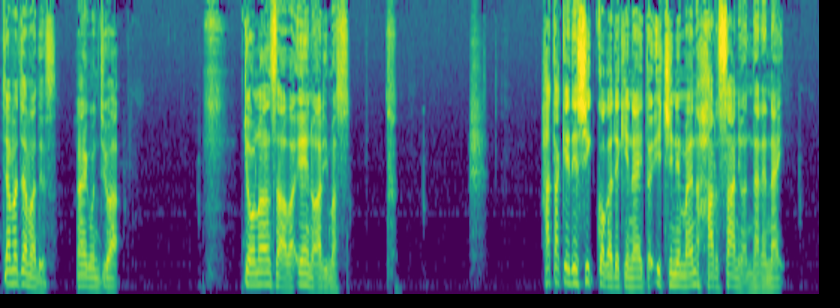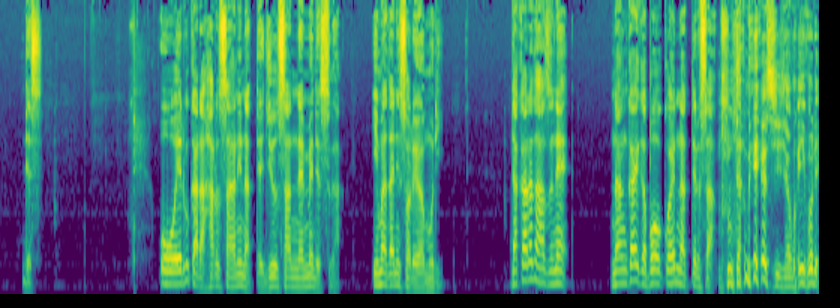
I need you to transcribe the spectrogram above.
ちゃまちゃまです。はいこんにちは。今日のアンサーは A のあります。畑でしっこができないと一年前の春サーにはなれない。です。OL から春サーになって13年目ですが未だにそれは無理。だからだはずね。何回か暴行炎になってるさ。ダメやし、じゃもうこれ、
